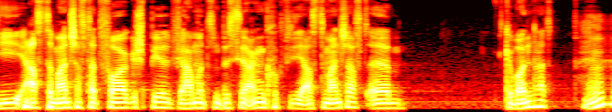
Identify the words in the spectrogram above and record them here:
Die erste Mannschaft hat vorher gespielt. Wir haben uns ein bisschen angeguckt, wie die erste Mannschaft ähm, gewonnen hat. Hm?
